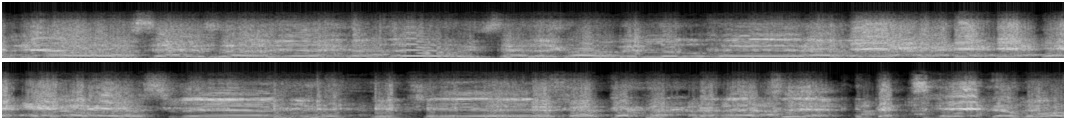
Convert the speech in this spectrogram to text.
You totally set us up. Yeah. Totally It's set like us up. Ruben Littlehead, Ralph Smith, and that's it. That's it. No more.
